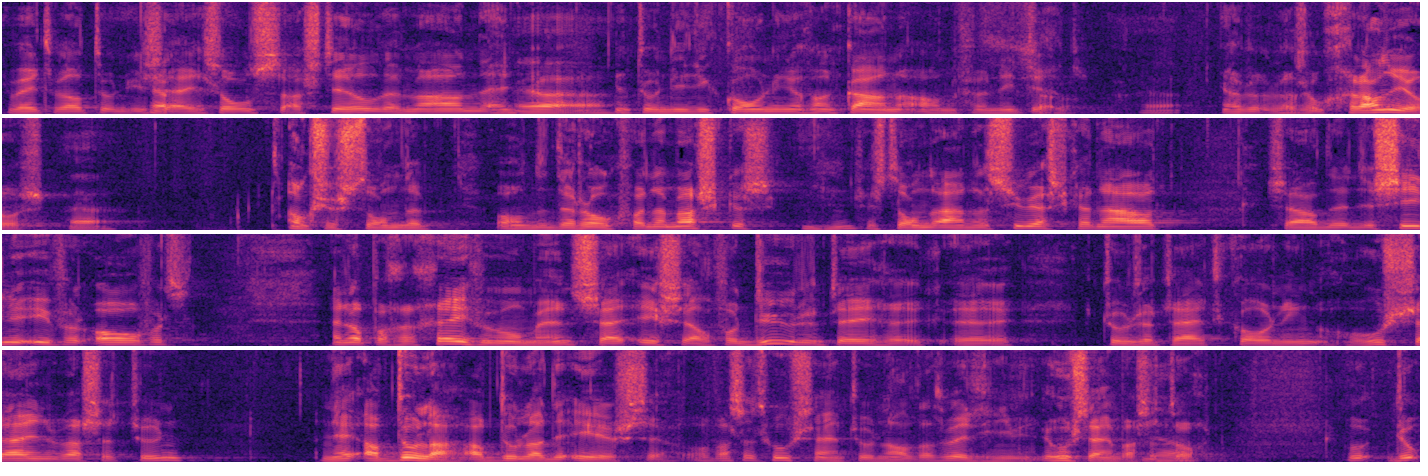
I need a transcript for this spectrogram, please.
Je weet wel, toen hij Ja. zei, zon staat stil, de maan. En, Ja, en toen hij die koningen van Canaan vernietigde. ja, Ja, dat was ook grandioos. ja. Ook ze stonden onder de rook van Damascus. Mhm. Ze stonden aan het Suezkanaal. Ze hadden de Sinaï veroverd. En op een gegeven moment zei Israël voortdurend tegen, eh, toen de tijd koning Hussein was het toen. Nee, Abdullah, Abdullah de Eerste. Of was het Hussein toen al? Dat weet ik niet meer. Hussein was het Ja. toch. Doe,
